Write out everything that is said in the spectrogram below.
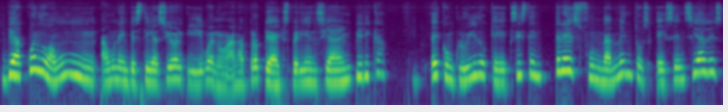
De acuerdo a, un, a una investigación y bueno, a la propia experiencia empírica, he concluido que existen tres fundamentos esenciales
